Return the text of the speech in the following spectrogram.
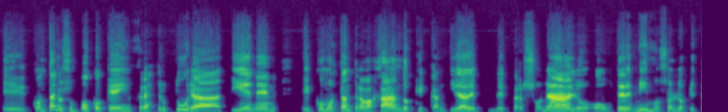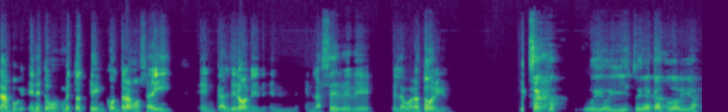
Eh, contanos un poco qué infraestructura tienen, cómo están trabajando, qué cantidad de, personal o, ustedes mismos son los que están, porque en estos momentos te encontramos ahí, en Calderón, en, la sede de, del laboratorio. Exacto, hoy, estoy acá todavía.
